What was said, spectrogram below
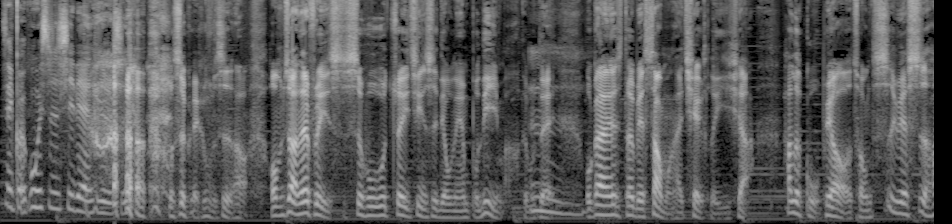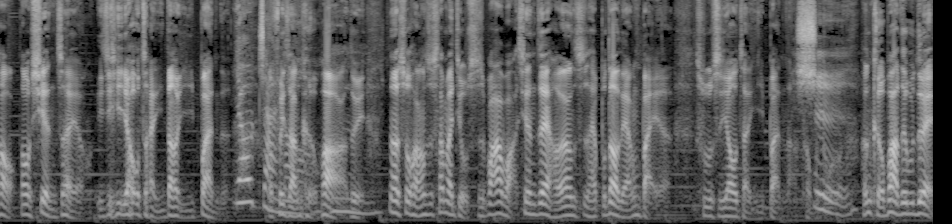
这鬼故事系列是不是？不是鬼故事哈，我们知道 Netflix 似乎最近是流年不利嘛，对不对？嗯、我刚才特别上网还 check 了一下，它的股票从四月四号到现在啊，已经 腰斩到一半了，腰斩、哦、非常可怕。对，嗯、那时候好像是三百九十八吧，现在好像是还不到两百了。是不是腰斩一半了？是，很可怕，对不对？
